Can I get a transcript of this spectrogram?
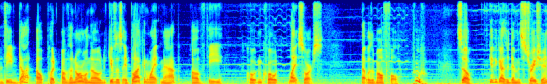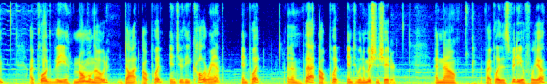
the dot output of the normal node gives us a black and white map of the quote-unquote light source. That was a mouthful. Whew. So, to give you guys a demonstration, I plug the normal node dot output into the color ramp input, and then that output into an emission shader. And now, if I play this video for you,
